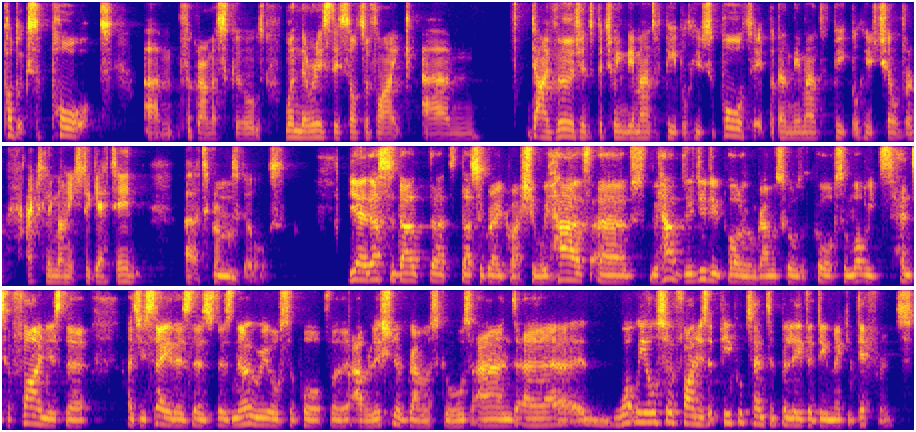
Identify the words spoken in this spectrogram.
public support um, for grammar schools when there is this sort of like um, divergence between the amount of people who support it, but then the amount of people whose children actually manage to get in uh, to grammar schools? Yeah, that's that, that's that's a great question. We have uh, we have we do do polling on grammar schools, of course, and what we tend to find is that, as you say, there's there's there's no real support for the abolition of grammar schools, and uh, what we also find is that people tend to believe they do make a difference,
